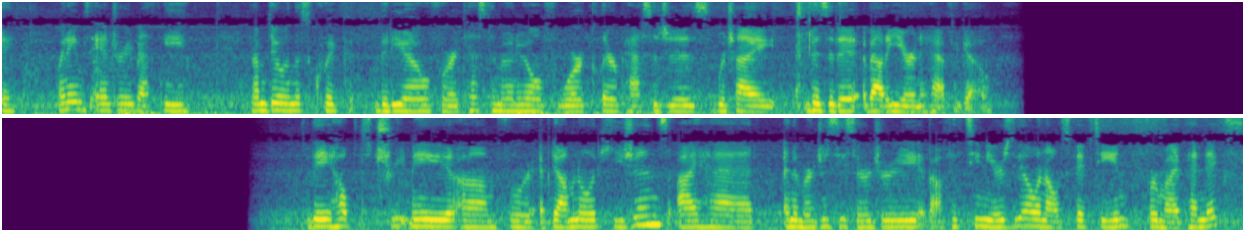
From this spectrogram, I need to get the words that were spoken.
Hi, my name is Andrea Bethy, and I'm doing this quick video for a testimonial for Clear Passages, which I visited about a year and a half ago. They helped treat me um, for abdominal adhesions. I had an emergency surgery about 15 years ago when I was 15 for my appendix.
